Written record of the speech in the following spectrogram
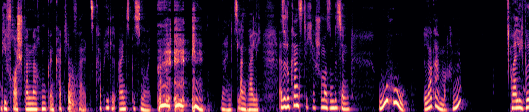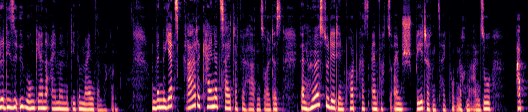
Die Froschwanderung in Katja Salz, Kapitel 1 bis 9. Nein, das ist langweilig. Also du kannst dich ja schon mal so ein bisschen wuhu, locker machen, weil ich würde diese Übung gerne einmal mit dir gemeinsam machen. Und wenn du jetzt gerade keine Zeit dafür haben solltest, dann hörst du dir den Podcast einfach zu einem späteren Zeitpunkt nochmal an, so ab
